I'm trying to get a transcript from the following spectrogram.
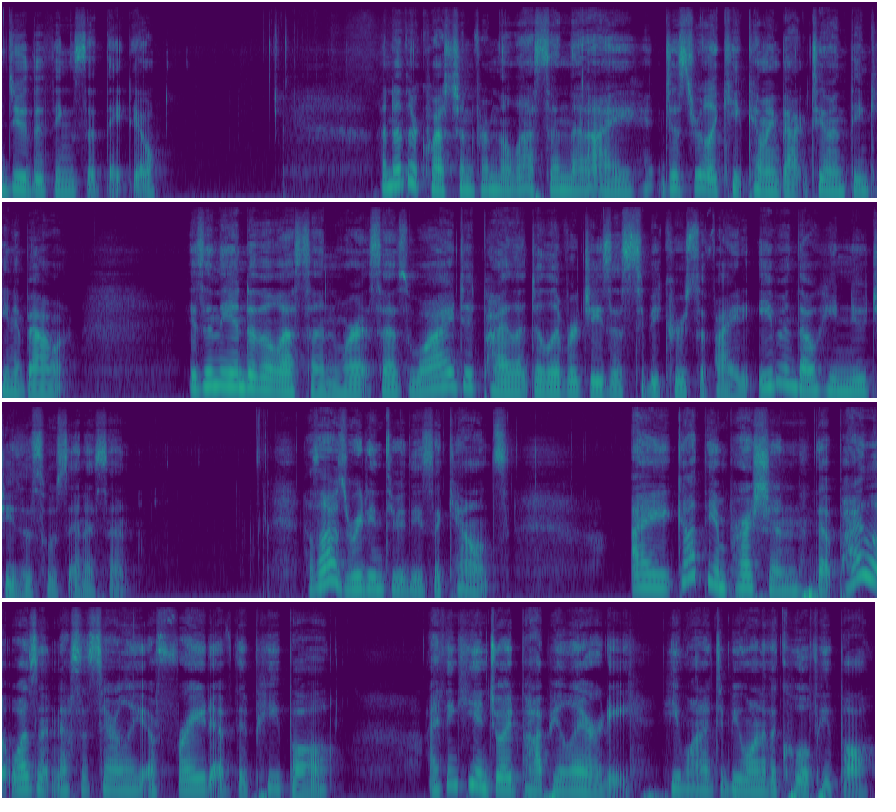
do the things that they do. Another question from the lesson that I just really keep coming back to and thinking about is in the end of the lesson where it says, Why did Pilate deliver Jesus to be crucified, even though he knew Jesus was innocent? As I was reading through these accounts, I got the impression that Pilate wasn't necessarily afraid of the people. I think he enjoyed popularity. He wanted to be one of the cool people.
